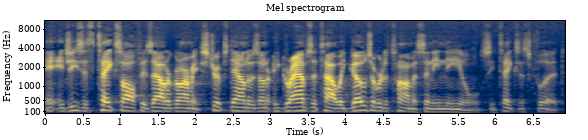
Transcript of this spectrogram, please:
and, Jesus takes off his outer garment, strips down to his under, he grabs a towel, he goes over to Thomas and he kneels. He takes his foot,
